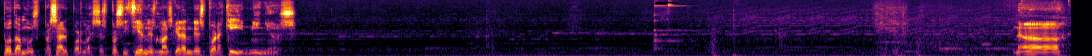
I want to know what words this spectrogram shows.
podamos pasar por las exposiciones más grandes por aquí, niños. No.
